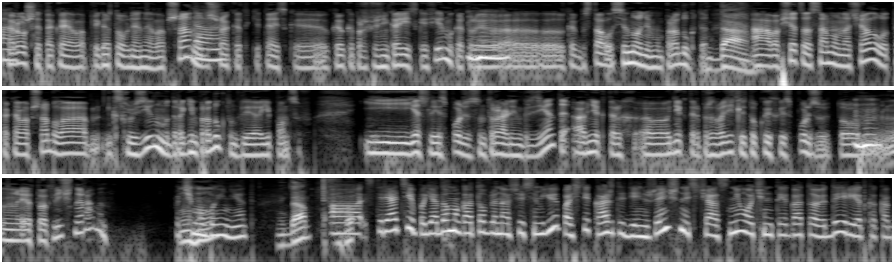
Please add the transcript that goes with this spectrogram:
Да. хорошая такая приготовленная лапша. Да. Но доширак это китайская, как, прошу прощения, корейская фирма, которая э, как бы стала синонимом продукта. Да. А вообще-то с самого начала вот такая лапша была эксклюзивным и дорогим продуктом для японцев. И если используются натуральные ингредиенты, а в некоторых, э, некоторые производители только их используют, то м, это отличный рамен. Почему Мгм. бы и нет? Да. А, стереотипы. Я дома готовлю на всю семью и почти каждый день. Женщины сейчас не очень-то и готовят, да и редко, как,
